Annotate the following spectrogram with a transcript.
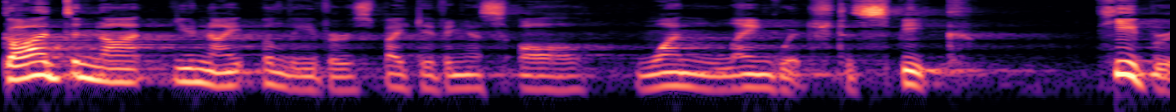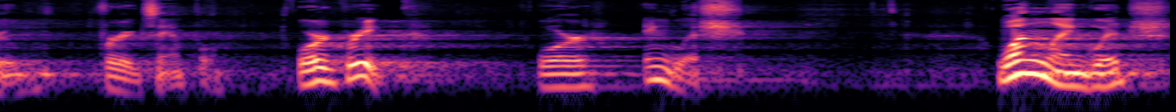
God did not unite believers by giving us all one language to speak Hebrew, for example, or Greek, or English. One language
